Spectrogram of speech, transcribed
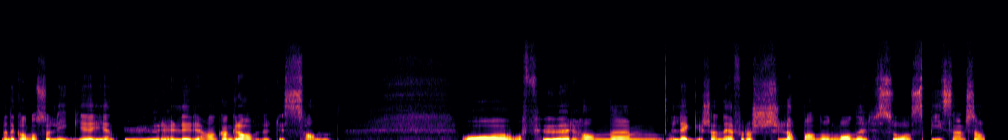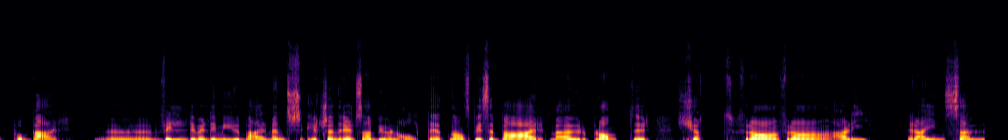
men det kan også ligge i en ur, eller han kan grave det ut i sand. Og, og før han eh, legger seg ned for å slappe av noen måneder, så spiser han seg opp på bær. Eh, veldig, veldig mye bær, men helt generelt så er bjørn altetende. Han spiser bær, maur, planter, kjøtt fra, fra elg, rein, sau.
